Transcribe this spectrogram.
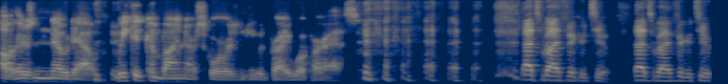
Oh, there's no doubt. We could combine our scores and he would probably whoop our ass. That's what I figured too. That's what I figured too.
